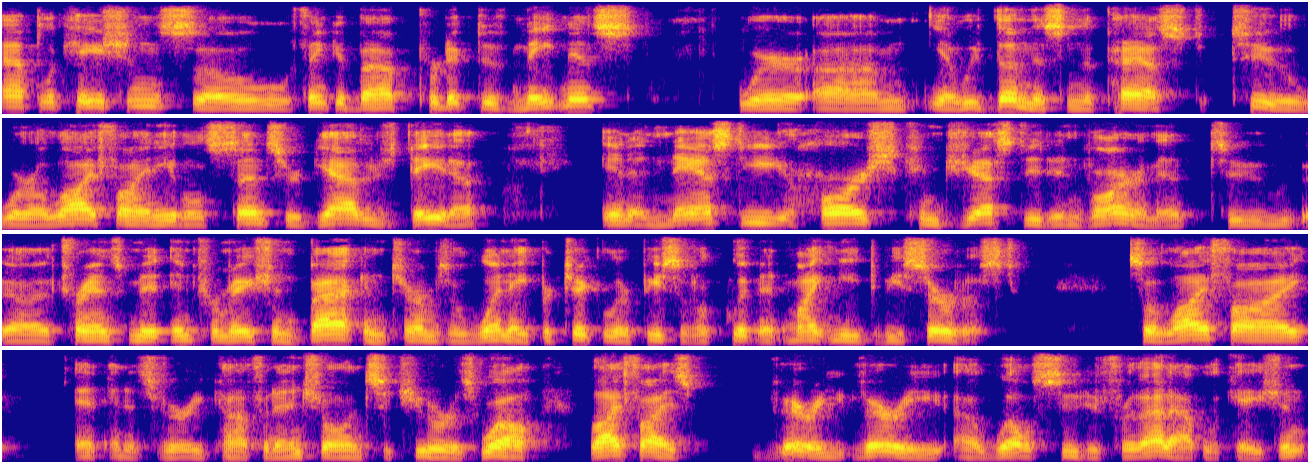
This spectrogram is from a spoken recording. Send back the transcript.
applications. So think about predictive maintenance, where um, you know we've done this in the past too, where a Li-Fi enabled sensor gathers data in a nasty, harsh, congested environment to uh, transmit information back in terms of when a particular piece of equipment might need to be serviced. So Li-Fi, and, and it's very confidential and secure as well. Li-Fi is very, very uh, well suited for that application.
